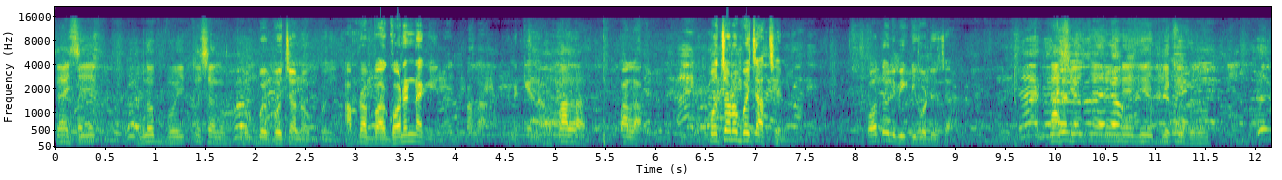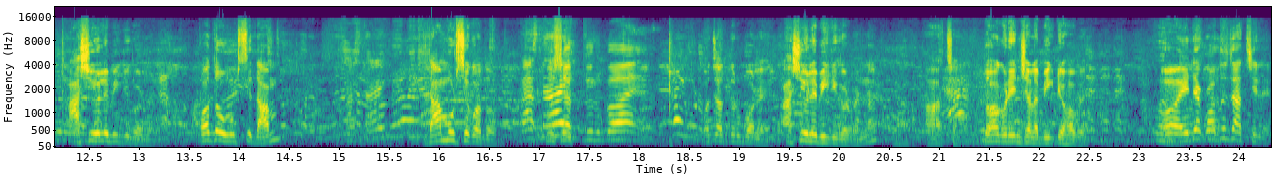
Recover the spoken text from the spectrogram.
চাইছি নব্বই পঁচানব্বই। নব্বই পঁচানব্বই। আপনার ঘরের নাকি? না পালা। না? কেনা পালা। পঁচানব্বই চাচ্ছেন। কত হলে বিক্রি করতে চান? আশি হলে বিক্রি করব। আশি হলে বিক্রি করবেন। কত উঠছে দাম? দাম উঠছে কত? পঁচাত্তর কয় পঁচাত্তর বলে। আশি হলে বিক্রি করবেন না? আচ্ছা দোয়া করে ইনশাল্লাহ বিক্রি হবে। ও এটা কত চাচ্ছিলেন?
